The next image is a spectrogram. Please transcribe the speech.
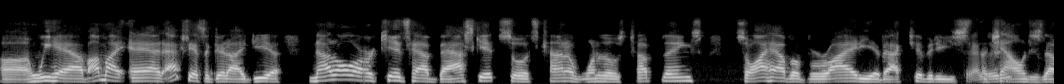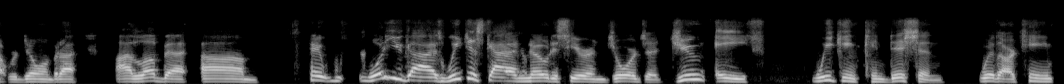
uh, we have, I might add, actually, that's a good idea. Not all our kids have baskets, so it's kind of one of those tough things. So I have a variety of activities, uh, challenges that we're doing, but I, I love that. Um, Hey, what do you guys? We just got a notice here in Georgia, June 8th, we can condition with our team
